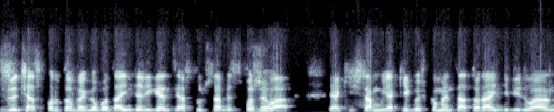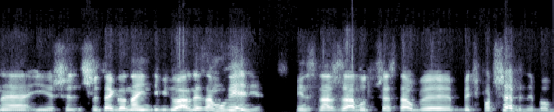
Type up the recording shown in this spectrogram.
z życia sportowego, bo ta inteligencja sztuczna by stworzyła jakiś tam jakiegoś komentatora indywidualne i szytego na indywidualne zamówienie więc nasz zawód przestałby być potrzebny, bo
